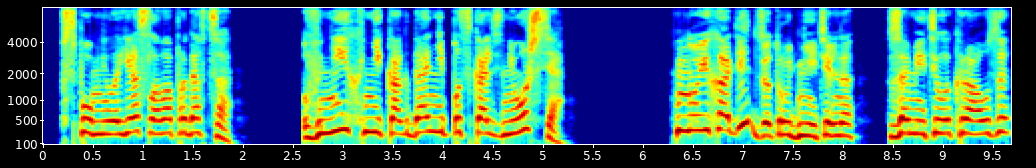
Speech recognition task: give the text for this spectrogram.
— вспомнила я слова продавца. «В них никогда не поскользнешься». «Но и ходить затруднительно», — заметила Краузе.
